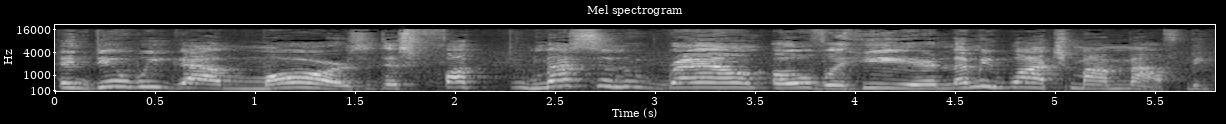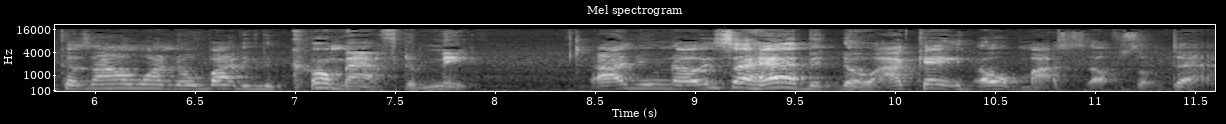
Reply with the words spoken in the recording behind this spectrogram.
And then we got Mars that's fuck messing around over here. Let me watch my mouth because I don't want nobody to come after me. I, you know, it's a habit though. I can't help myself sometimes.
